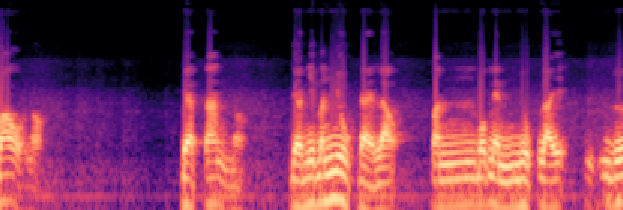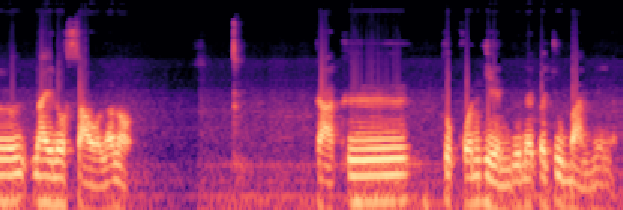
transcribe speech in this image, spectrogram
เว้าเนาะแบบนั้นเนาะเดี๋ยวนี้มันยุคใดแล้ว มันบ่แม่นยุคไรในโลเสาร์แล้วเนาะก็คือทุกคนเห็นอยู่ในปัจจุบันนี่แหละ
